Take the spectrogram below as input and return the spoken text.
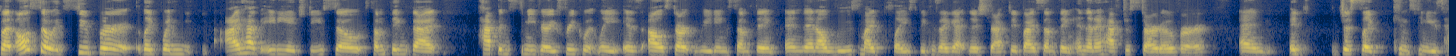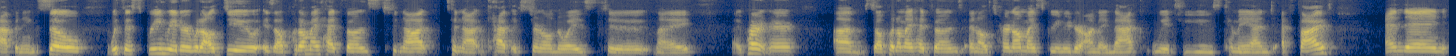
But also it's super like when i have adhd so something that happens to me very frequently is i'll start reading something and then i'll lose my place because i get distracted by something and then i have to start over and it just like continues happening. So with a screen reader what i'll do is i'll put on my headphones to not to not have external noise to my my partner um, so I'll put on my headphones and I'll turn on my screen reader on my Mac, which you use Command F5, and then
